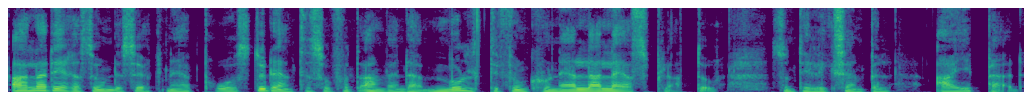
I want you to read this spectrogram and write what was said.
alla deras undersökningar på studenter som fått använda multifunktionella läsplattor som till exempel iPad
